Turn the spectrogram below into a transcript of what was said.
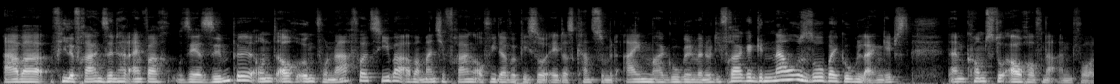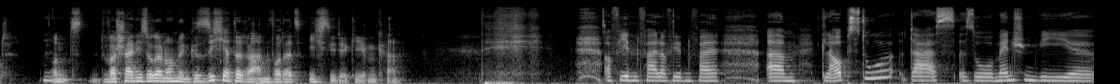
aber viele Fragen sind halt einfach sehr simpel und auch irgendwo nachvollziehbar, aber manche Fragen auch wieder wirklich so, ey, das kannst du mit einmal googeln. Wenn du die Frage genau so bei Google eingibst, dann kommst du auch auf eine Antwort. Mhm. Und wahrscheinlich sogar noch eine gesichertere Antwort, als ich sie dir geben kann. Auf jeden Fall, auf jeden Fall. Ähm, glaubst du, dass so Menschen wie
